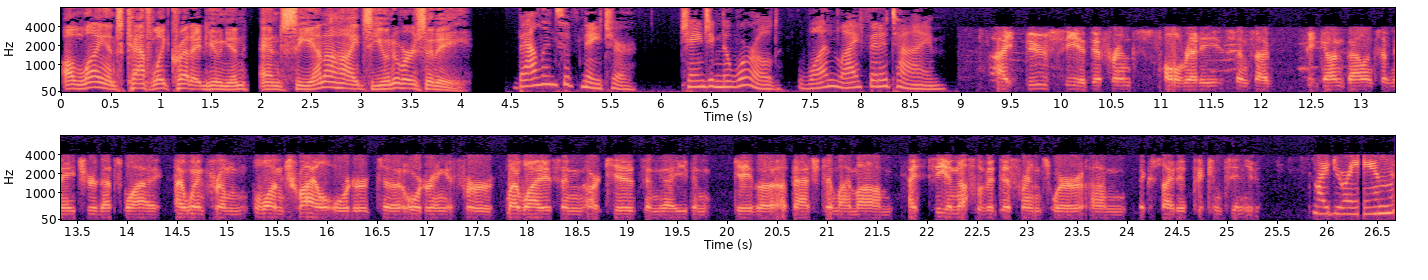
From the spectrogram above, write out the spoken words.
Alliance Catholic Credit Union and Siena Heights University. Balance of Nature, changing the world one life at a time. I do see a difference already since I've begun Balance of Nature. That's why I went from one trial order to ordering it for my wife and our kids, and I even gave a, a batch to my mom. I see enough of a difference where I'm excited to continue. My dream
